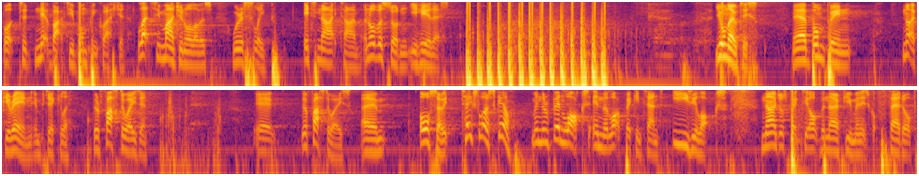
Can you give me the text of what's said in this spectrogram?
But to nip back to your bumping question, let's imagine all of us, we're asleep. It's night time, and all of a sudden you hear this. You'll notice. Yeah, bumping, not if you're in in particular. There are faster ways in. Yeah, there are faster ways. Um, also, it takes a lot of skill. I mean, there have been locks in the lockpicking tent, easy locks. Nigel's picked it up, been there a few minutes, got fed up.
